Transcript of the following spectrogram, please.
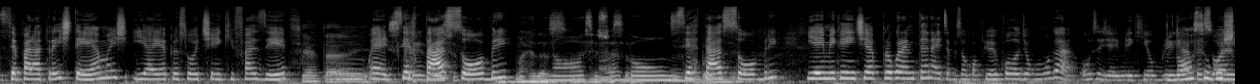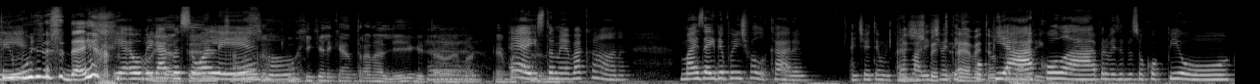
separar três temas e aí a pessoa tinha que fazer. Dissertar um- é, dissertar sobre. Uma redação. Nossa, isso é bom. Dissertar boa ideia. sobre. E aí meio que a gente ia procurar na internet se a pessoa copiou e colou de algum lugar. Ou seja, aí meio que ia obrigar Nossa, a eu pessoa gostei a ler. muito dessa ideia. Ia obrigar a e pessoa a até, ler. tipo, Aham. Por que, que ele quer entrar na liga e tal. É, é É, bacana. isso também é bacana. Mas aí depois a gente falou, cara, a gente vai ter muito A gente trabalho. A gente vai ter que é, um copiar, trabalhinho. colar pra ver se a pessoa copiou.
